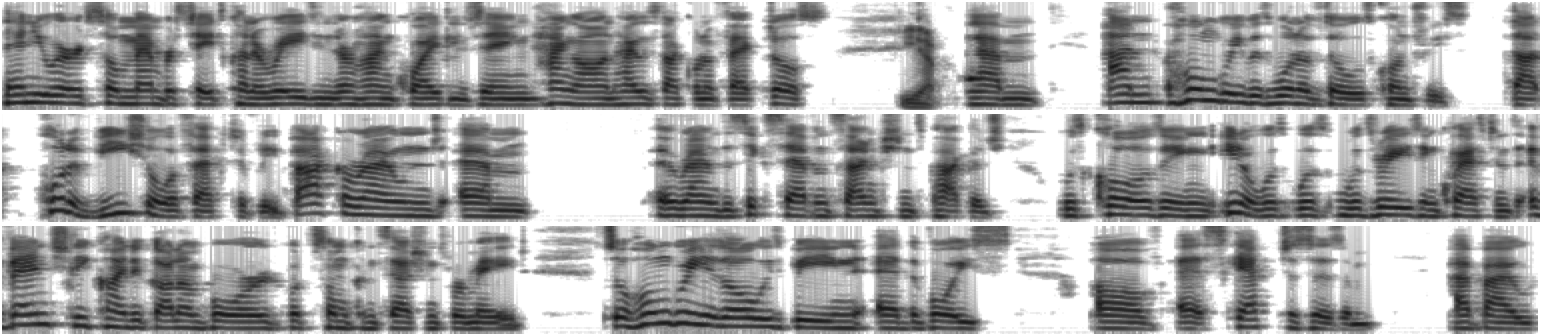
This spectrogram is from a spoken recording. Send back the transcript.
then you heard some member states kind of raising their hand quietly saying, hang on, how's that going to affect us? Yeah. Um, and Hungary was one of those countries that put a veto effectively back around, um, around the six, seven sanctions package was causing, you know, was, was, was raising questions. Eventually kind of got on board, but some concessions were made. So Hungary has always been uh, the voice of uh, skepticism about,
